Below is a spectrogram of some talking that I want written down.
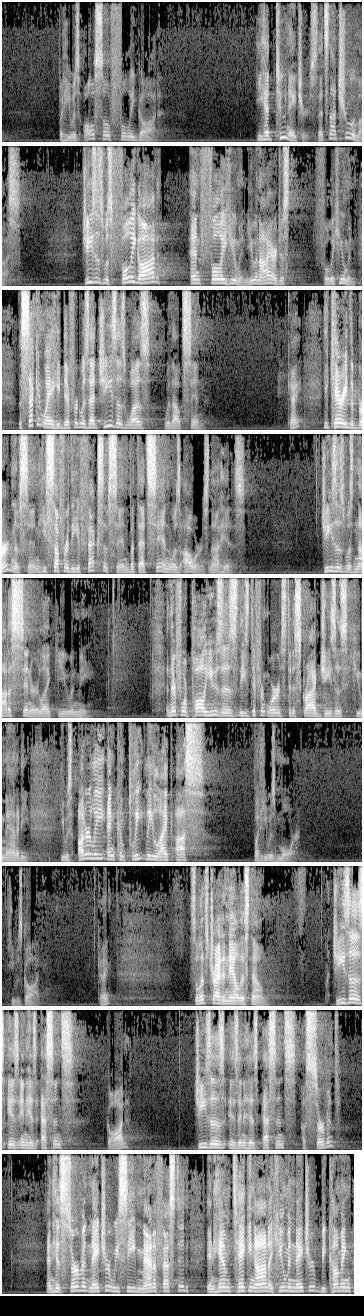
but he was also fully God. He had two natures. That's not true of us. Jesus was fully God and fully human. You and I are just fully human. The second way he differed was that Jesus was without sin. Okay? He carried the burden of sin, he suffered the effects of sin, but that sin was ours, not his. Jesus was not a sinner like you and me. And therefore, Paul uses these different words to describe Jesus' humanity. He was utterly and completely like us, but he was more. He was God. Okay? So let's try to nail this down. Jesus is in his essence God. Jesus is in his essence a servant. And his servant nature we see manifested in him taking on a human nature, becoming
